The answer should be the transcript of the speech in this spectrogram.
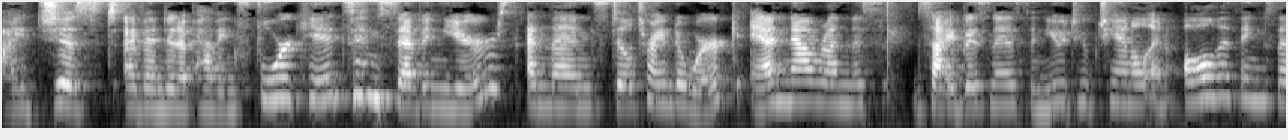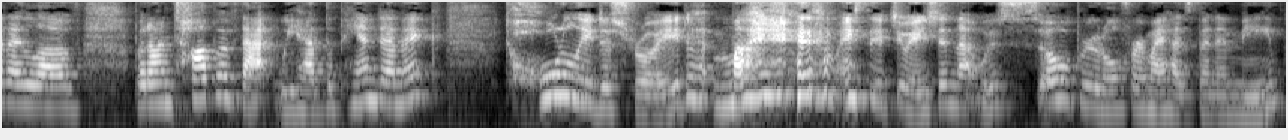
I just, I've ended up having four kids in seven years and then still trying to work and now run this side business and YouTube channel and all the things that I love. But on top of that, we had the pandemic, totally destroyed my my situation. That was so brutal for my husband and me.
